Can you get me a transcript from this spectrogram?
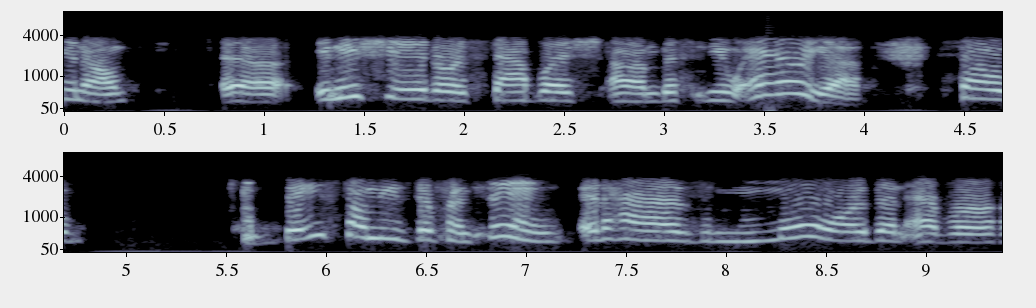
you know, uh, initiate or establish um, this new area. So, based on these different things, it has more than ever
